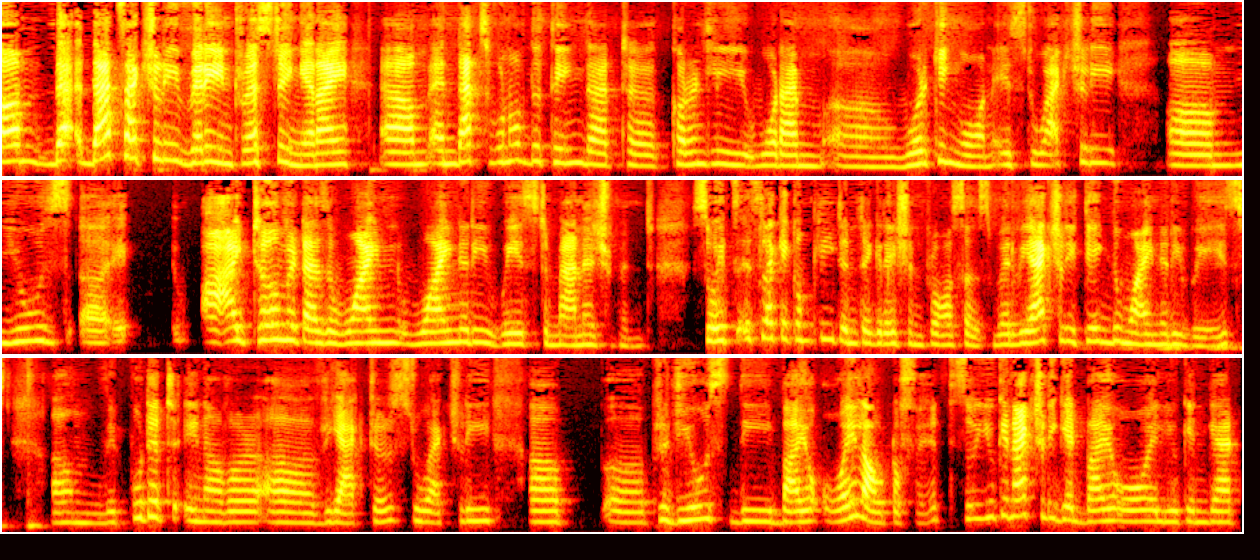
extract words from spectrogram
Um, that, that's actually very interesting, and I um, and that's one of the things that uh, currently what I'm uh, working on is to actually um, use uh, I term it as a wine winery waste management. So it's it's like a complete integration process where we actually take the winery waste, um, we put it in our uh, reactors to actually uh, uh, produce the bio oil out of it. So you can actually get bio oil. You can get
